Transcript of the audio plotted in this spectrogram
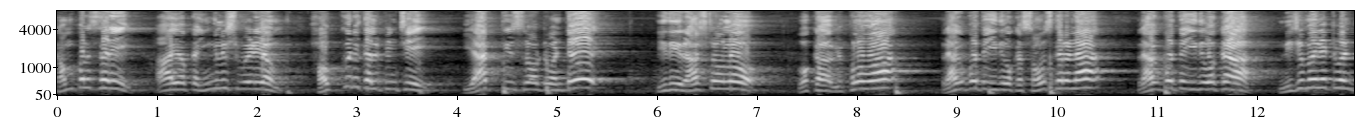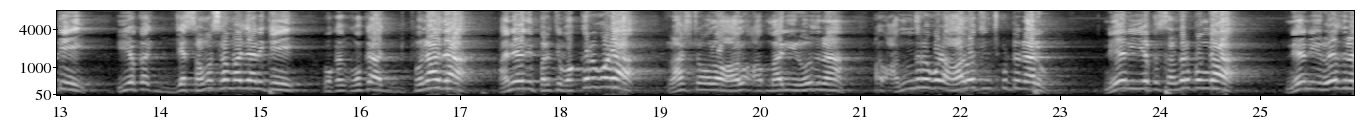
కంపల్సరీ ఆ యొక్క ఇంగ్లీష్ మీడియం హక్కుని కల్పించి యాక్ట్ తీసుకురావటం అంటే ఇది రాష్ట్రంలో ఒక విప్లవా లేకపోతే ఇది ఒక సంస్కరణ? లేకపోతే ఇది ఒక నిజమైనటువంటి ఈ యొక్క జ- సమ సమాజానికి ఒక ఒక పునాద అనేది ప్రతి ఒక్కరు కూడా రాష్ట్రంలో ఆలో మరి ఈ రోజున అందరూ కూడా ఆలోచించుకుంటున్నారు. నేను ఈ యొక్క సందర్భంగా నేను ఈ రోజున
